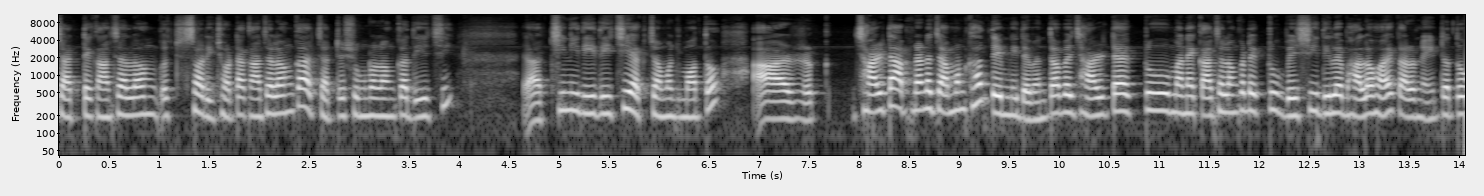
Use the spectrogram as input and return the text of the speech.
চারটে কাঁচা লঙ্কা সরি ছটা কাঁচা লঙ্কা আর চারটে শুকনো লঙ্কা দিয়েছি। আর চিনি দিয়ে দিয়েছি এক চামচ মতো। আর ঝালটা আপনারা যেমন খান, তেমনি দেবেন। তবে ঝালটা একটু মানে কাঁচা লঙ্কাটা একটু বেশি দিলে ভালো হয়, কারণ এটা তো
